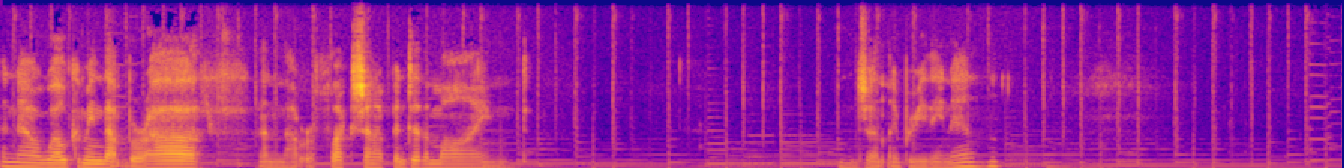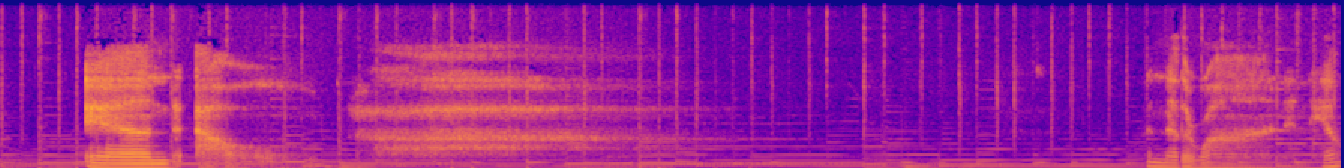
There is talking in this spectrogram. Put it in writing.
And now welcoming that breath and that reflection up into the mind. And gently breathing in and out. Another one. Inhale.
